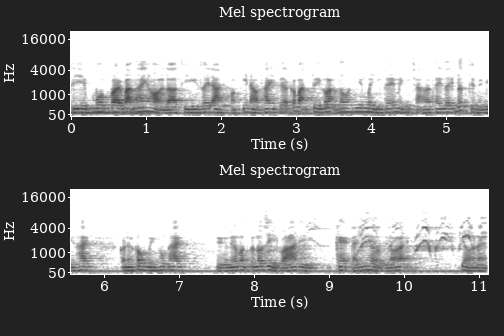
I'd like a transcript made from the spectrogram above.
Thì một vài bạn hay hỏi là thì dây đàn khoảng khi nào thay? Thì các bạn tùy các bạn thôi, như mình thế, mình trả là thay dây đứt thì mình mới thay. Còn nếu không, mình không thay. Thì nếu mà nó dỉ quá thì kệ đánh nhiều thì nó lại kiểu này,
